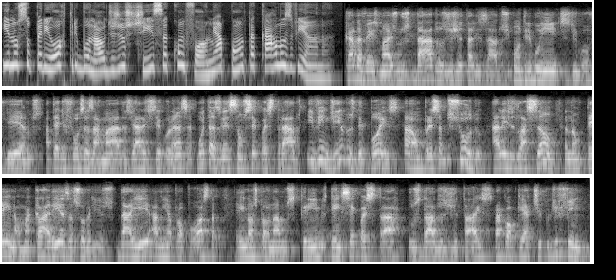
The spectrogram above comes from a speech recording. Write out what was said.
e no Superior Tribunal de Justiça, conforme aponta Carlos Viana. Cada vez mais os dados digitalizados de contribuintes, de governos, até de forças armadas, de áreas de segurança, muitas vezes são sequestrados e vendidos depois a um preço absurdo. A legislação não tem uma clareza sobre isso. Daí a minha proposta em nós tornarmos crimes em sequestrar os dados digitais para qualquer tipo de fim.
